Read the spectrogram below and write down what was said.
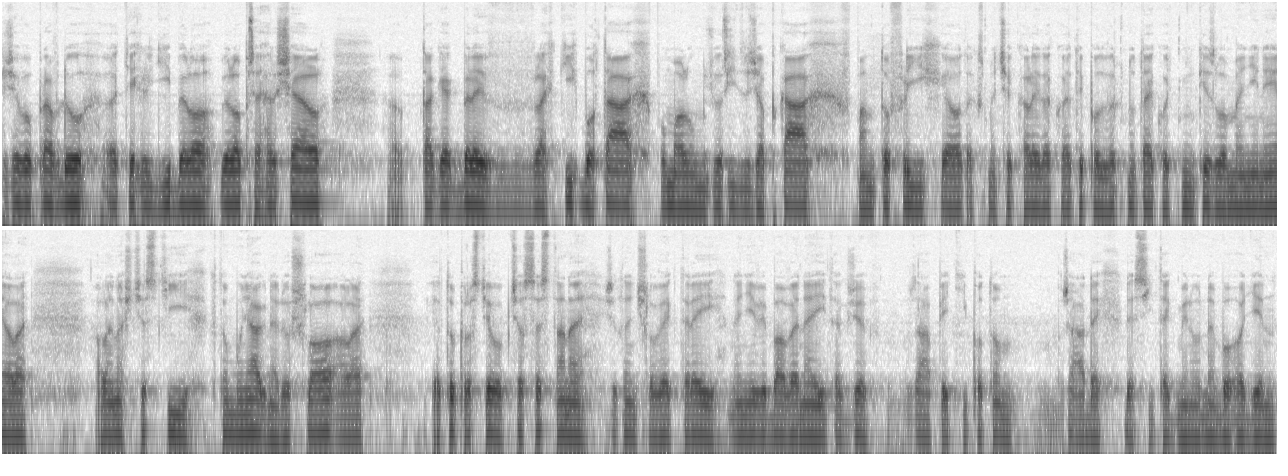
že opravdu eh, těch lidí bylo, bylo přehršel, eh, tak jak byli v lehkých botách, pomalu můžu říct v žabkách, v pantoflích, jo, tak jsme čekali takové ty podvrknuté kotníky, zlomeniny, ale, ale naštěstí k tomu nějak nedošlo, ale je to prostě občas se stane, že ten člověk, který není vybavený, takže v zápětí potom v řádech desítek minut nebo hodin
